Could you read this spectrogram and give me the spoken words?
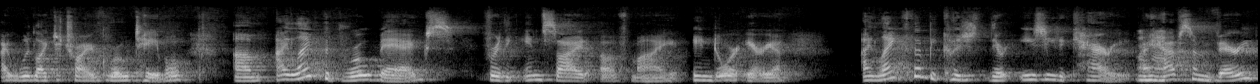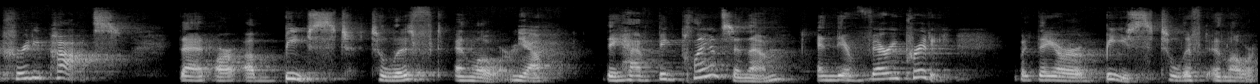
I would like to try a grow table. Um, I like the grow bags for the inside of my indoor area. I like them because they're easy to carry. I have some very pretty pots that are a beast to lift and lower. Yeah. They have big plants in them and they're very pretty, but they are a beast to lift and lower.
